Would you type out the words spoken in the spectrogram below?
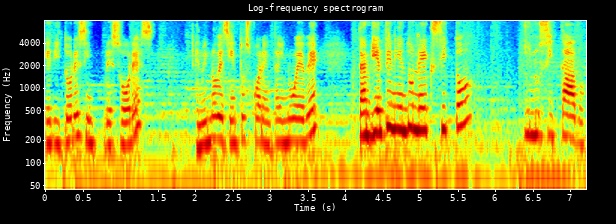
editores impresores, en 1949, también teniendo un éxito inusitado,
